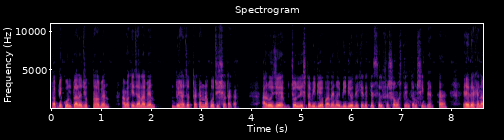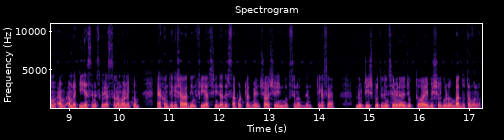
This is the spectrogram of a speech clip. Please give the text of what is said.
তো আপনি কোন প্ল্যানে যুক্ত হবেন আমাকে জানাবেন। ৳২০০০ না ৳২৫০০? আর ওই যে চল্লিশটা ভিডিও পাবেন, ওই ভিডিও দেখে, দেখে সেলফের সমস্ত ইনকাম শিখবেন। হ্যাঁ? এই দেখেন আম আম আমরা কি এসএমএস করি, "আসসালামু আলাইকুম। এখন থেকে সারাদিন ফ্রি আছি। যাদের সাপোর্ট লাগবে সরাসরি ইনবক্সে নক দেন।" ঠিক আছে? নোটিশ প্রতিদিন সেমিনারে যুক্ত হয় এই বিষয়গুলো বাধ্যতামূলক।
